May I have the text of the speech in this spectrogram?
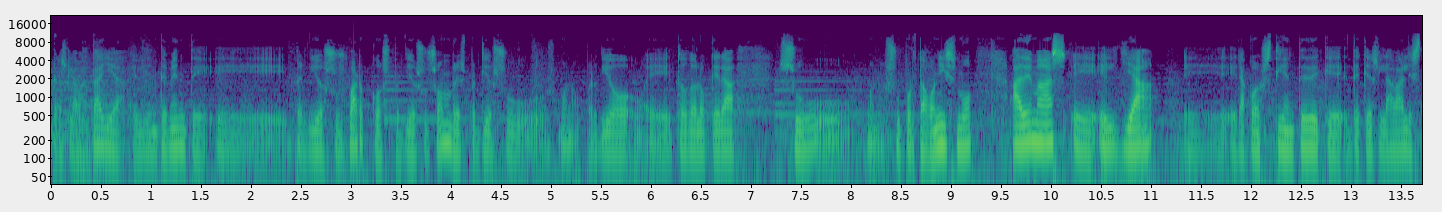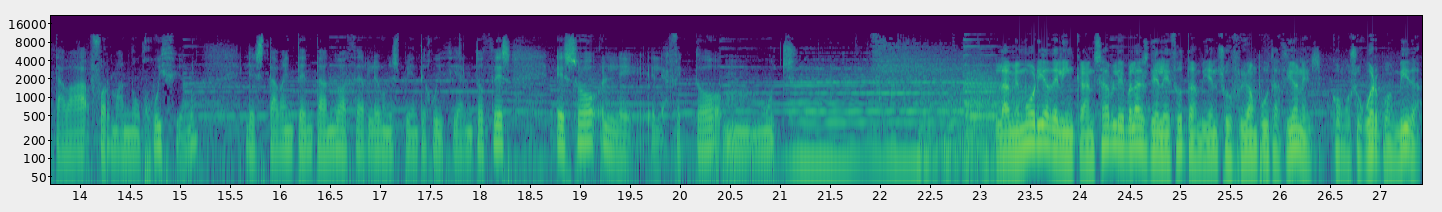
Tras la batalla, evidentemente, eh, perdió sus barcos, perdió sus hombres, perdió sus, bueno, perdió eh, todo lo que era su, bueno, su protagonismo. Además, eh, él ya eh, era consciente de que, de que Slava le estaba formando un juicio, ¿no? le estaba intentando hacerle un expediente judicial. Entonces, eso le, le afectó mucho. La memoria del incansable Blas de Lezo también sufrió amputaciones, como su cuerpo en vida.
